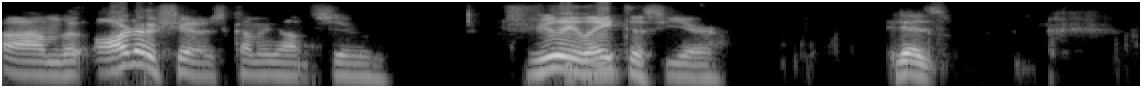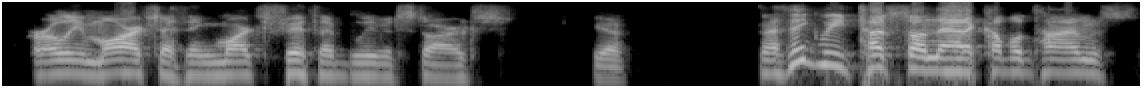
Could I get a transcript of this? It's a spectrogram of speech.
um, the auto shows coming up soon. It's really late this year. It is. Early March, I think March 5th, I believe it starts. Yeah. And I think we touched on that a couple of times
